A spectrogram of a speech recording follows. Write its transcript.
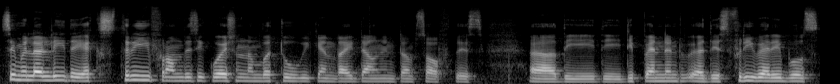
Similarly, the x3 from this equation number 2 we can write down in terms of this the, the dependent uh, these free variables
